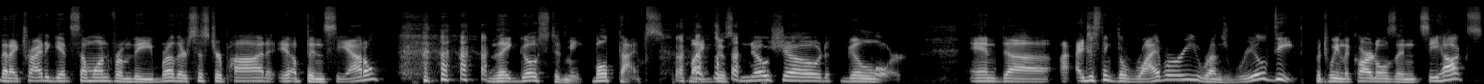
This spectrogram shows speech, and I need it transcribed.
that I try to get someone from the brother sister pod up in Seattle, they ghosted me both times, like just no showed galore. And uh, I just think the rivalry runs real deep between the Cardinals and Seahawks.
